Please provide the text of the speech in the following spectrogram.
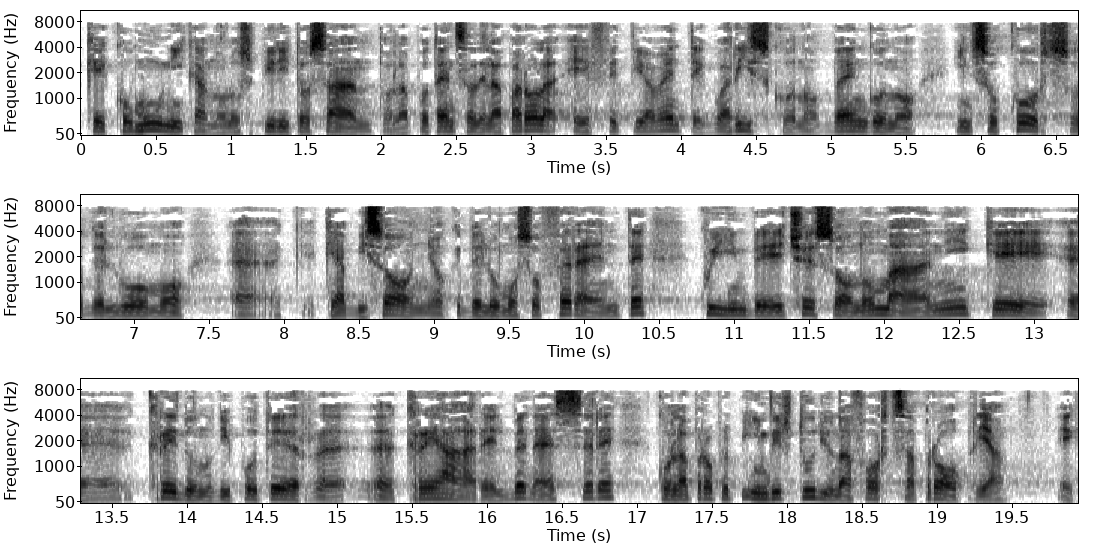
che comunicano lo Spirito Santo, la potenza della parola e effettivamente guariscono, vengono in soccorso dell'uomo eh, che ha bisogno, dell'uomo sofferente, qui invece sono mani che eh, credono di poter eh, creare il benessere propria, in virtù di una forza propria. E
